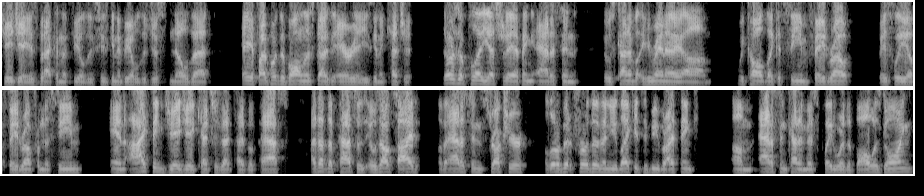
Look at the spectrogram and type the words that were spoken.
JJ is back in the field is he's going to be able to just know that, hey, if I put the ball in this guy's area, he's going to catch it. There was a play yesterday. I think Addison. It was kind of he ran a um, we call it like a seam fade route, basically a fade route from the seam. And I think JJ catches that type of pass. I thought the pass was it was outside of Addison's structure a little bit further than you'd like it to be, but I think um, Addison kind of misplayed where the ball was going,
